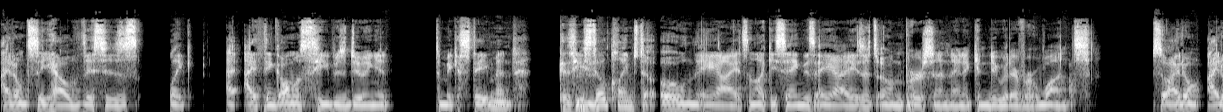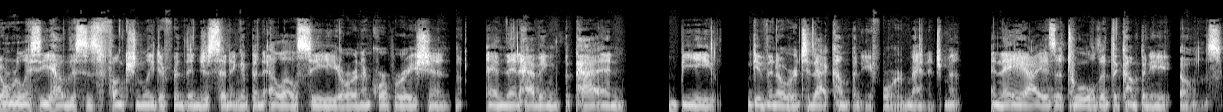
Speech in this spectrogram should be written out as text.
I don't see how this is like. I, I think almost he was doing it to make a statement because he Mhm. still claims to own the AI. It's not like he's saying this AI is its own person and it can do whatever it wants. So I don't I don't really see how this is functionally different than just setting up an LLC or an incorporation and then having the patent be given over to that company for management. And the AI is a tool that the company owns.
